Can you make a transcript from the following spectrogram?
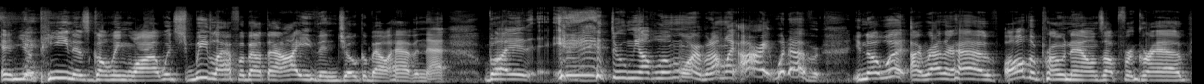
and your penis going wild, which we laugh about that. I even joke about having that. But it, it threw me off a little more. But I'm like, all right, whatever. You know what? I'd rather have all the pronouns up for grab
